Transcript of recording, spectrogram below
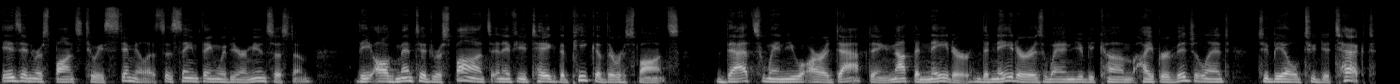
is in response to a stimulus. The same thing with your immune system. The augmented response, and if you take the peak of the response, that's when you are adapting, not the nadir. The nadir is when you become hypervigilant to be able to detect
